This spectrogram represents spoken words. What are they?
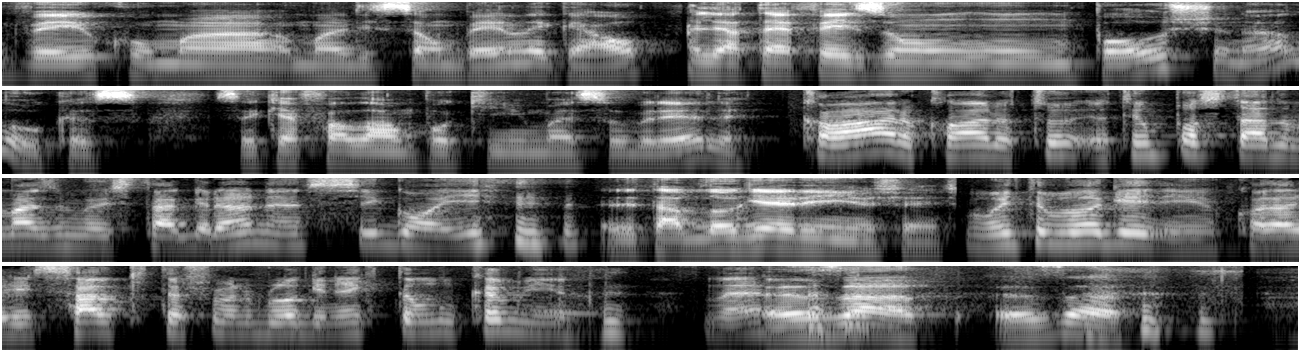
veio com uma, uma lição bem legal. Ele até fez um, um, post, né, Lucas? Você quer falar um pouquinho mais sobre ele? Claro, claro. Eu, tô, eu tenho postado mais no meu Instagram, né? Sigam aí. Ele tá blogueirinho, gente. Muito blogueirinho. Quando a gente sabe que tá chamando blogueirinho é que estão no caminho, né? Exato, exato.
